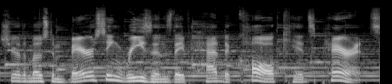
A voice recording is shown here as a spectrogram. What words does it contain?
share the most embarrassing reasons they've had to call kids' parents.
